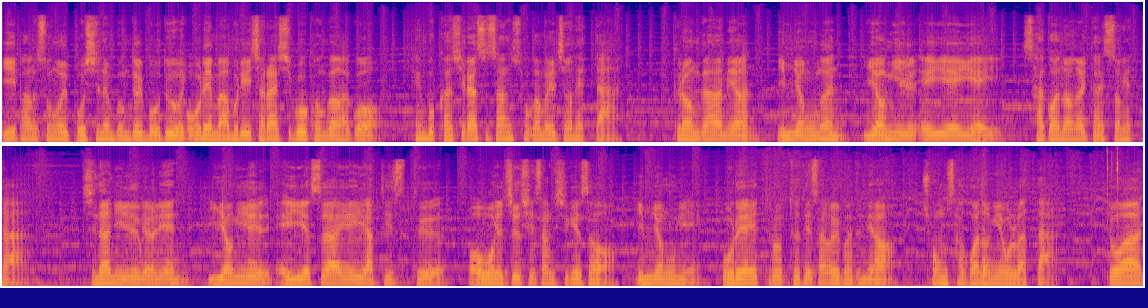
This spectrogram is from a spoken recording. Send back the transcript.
이 방송을 보시는 분들 모두 올해 마무리 잘 하시고 건강하고 행복하시라 수상 소감을 전했다. 그런가 하면 임영웅은 201AAA 사관왕을 달성했다. 지난 2일 열린 201 ASIA 아티스트 어워즈 시상식에서 임영웅이 올해의 트로트 대상을 받으며 총 사관왕에 올랐다. 또한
